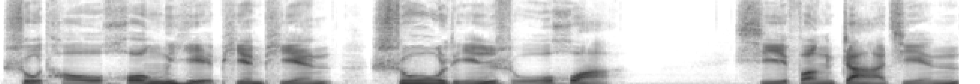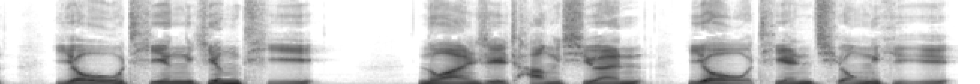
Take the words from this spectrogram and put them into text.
树头红叶翩翩，疏林如画。西风乍紧，犹听莺啼；暖日长轩，又添琼雨。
